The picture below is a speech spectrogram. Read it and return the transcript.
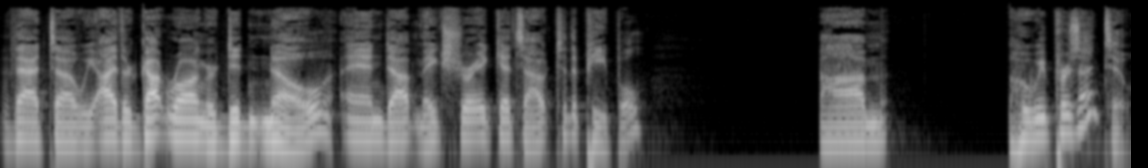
that uh, we either got wrong or didn't know and uh, make sure it gets out to the people um, who we present to.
